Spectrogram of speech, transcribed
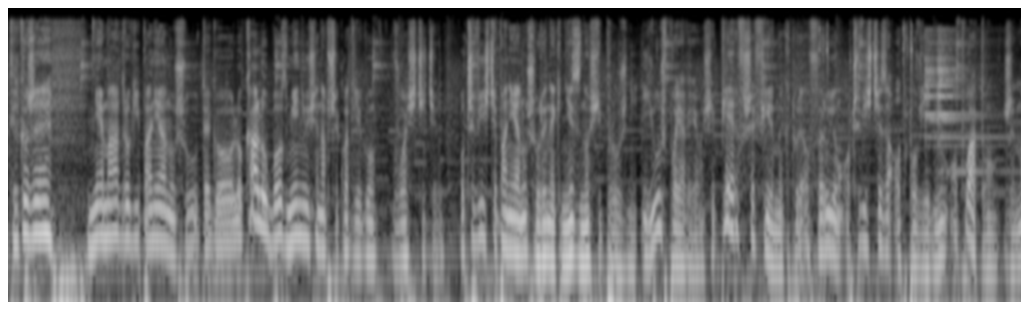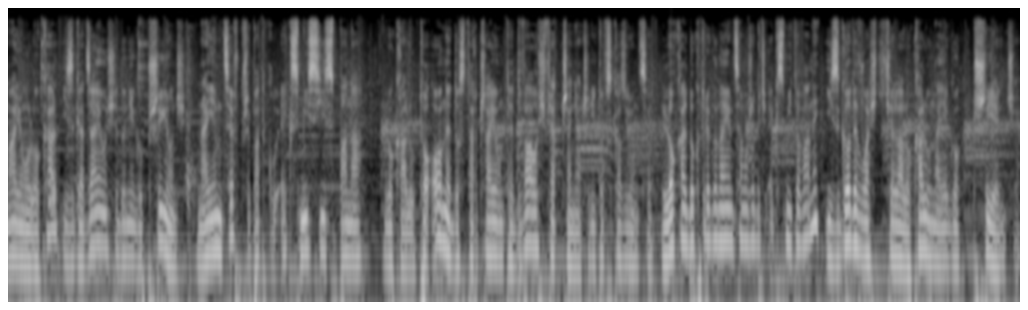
Tylko, że nie ma, drogi panie Januszu, tego lokalu, bo zmienił się na przykład jego właściciel. Oczywiście, panie Januszu, rynek nie znosi próżni i już pojawiają się pierwsze firmy, które oferują oczywiście za odpowiednią opłatą, że mają lokal i zgadzają się do niego przyjąć najemcę w przypadku eksmisji z pana lokalu. To one dostarczają te dwa oświadczenia, czyli to wskazujące lokal, do którego najemca może być eksmitowany i zgodę właściciela lokalu na jego przyjęcie.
